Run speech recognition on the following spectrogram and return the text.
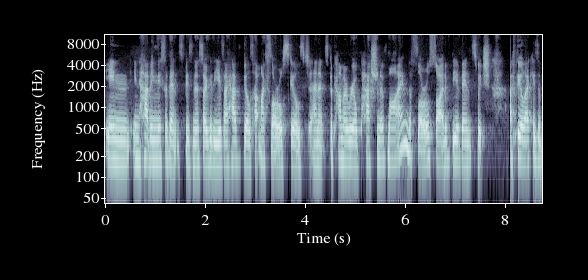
in in having this events business over the years i have built up my floral skills and it's become a real passion of mine the floral side of the events which i feel like is a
